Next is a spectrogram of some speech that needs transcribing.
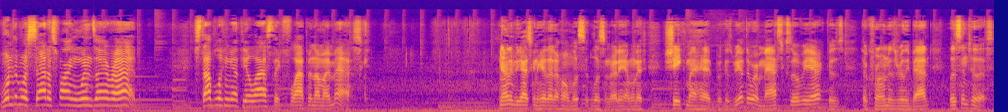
One of the most satisfying wins I ever had. Stop looking at the elastic flapping on my mask. None of you guys can hear that at home. Listen, listen, ready? I'm gonna shake my head because we have to wear masks over here because the corona is really bad. Listen to this.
